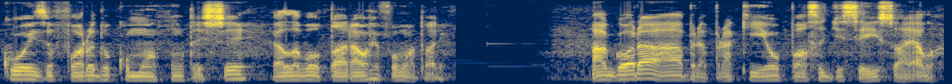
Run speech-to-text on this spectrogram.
coisa fora do comum acontecer, ela voltará ao reformatório. Agora abra para que eu possa dizer isso a ela.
